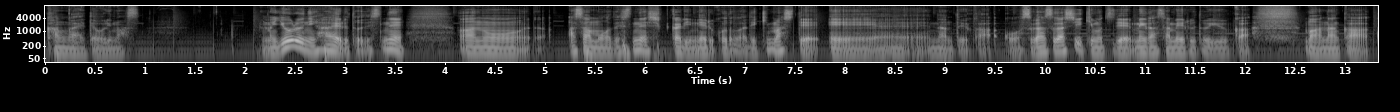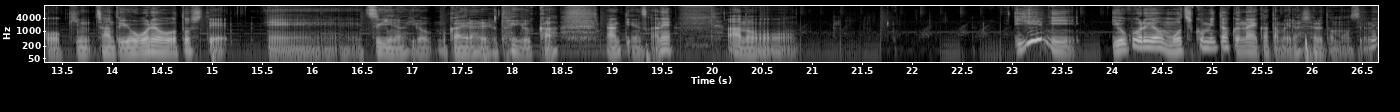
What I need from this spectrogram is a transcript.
考えております。まあ、夜に入るとですねあの朝もですねしっかり寝ることができまして、えー、なんというかこうすがすがしい気持ちで目が覚めるというかまあなんかこうちゃんと汚れを落としてえー、次の日を迎えられるというか、何て言うんですかね。あの家に汚れを持ち込みたくない方もいらっしゃると思うんですよね。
